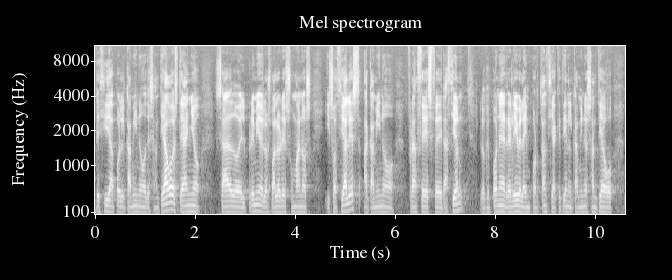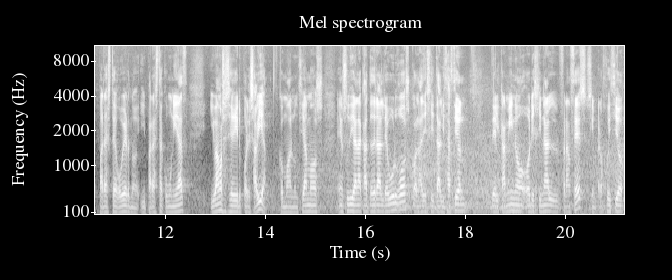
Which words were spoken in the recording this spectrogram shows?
decidida por el Camino de Santiago. Este año se ha dado el premio de los valores humanos y sociales a Camino Francés Federación, lo que pone en relieve la importancia que tiene el Camino de Santiago para este gobierno y para esta comunidad. Y vamos a seguir por esa vía, como anunciamos en su día en la Catedral de Burgos, con la digitalización del camino original francés, sin perjuicio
